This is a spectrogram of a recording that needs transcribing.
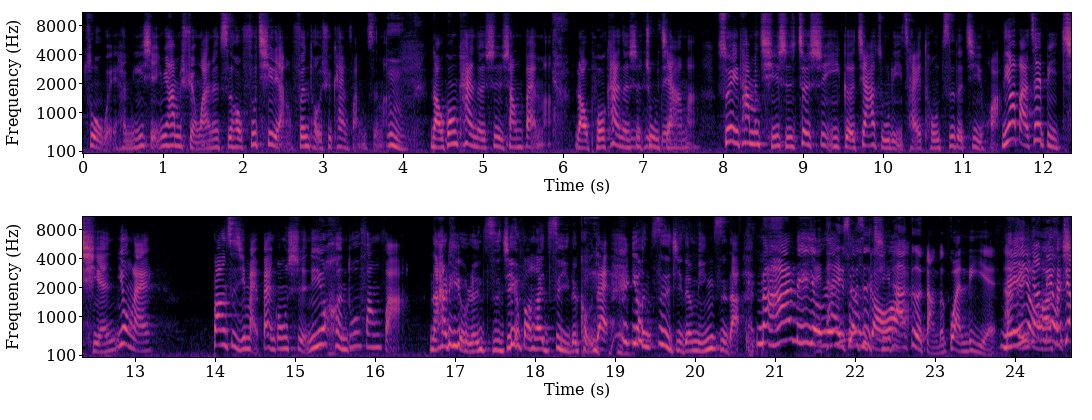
作为很明显，因为他们选完了之后，夫妻俩分头去看房子嘛。嗯，老公看的是商办嘛，老婆看的是住家嘛，所以他们其实这是一个家族理财投资的计划。你要把这笔钱用来帮自己买办公室，你有很多方法。哪里有人直接放在自己的口袋，用自己的名字的？哪里有人？他说是其他各党的惯例耶，没有啊，他瞎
